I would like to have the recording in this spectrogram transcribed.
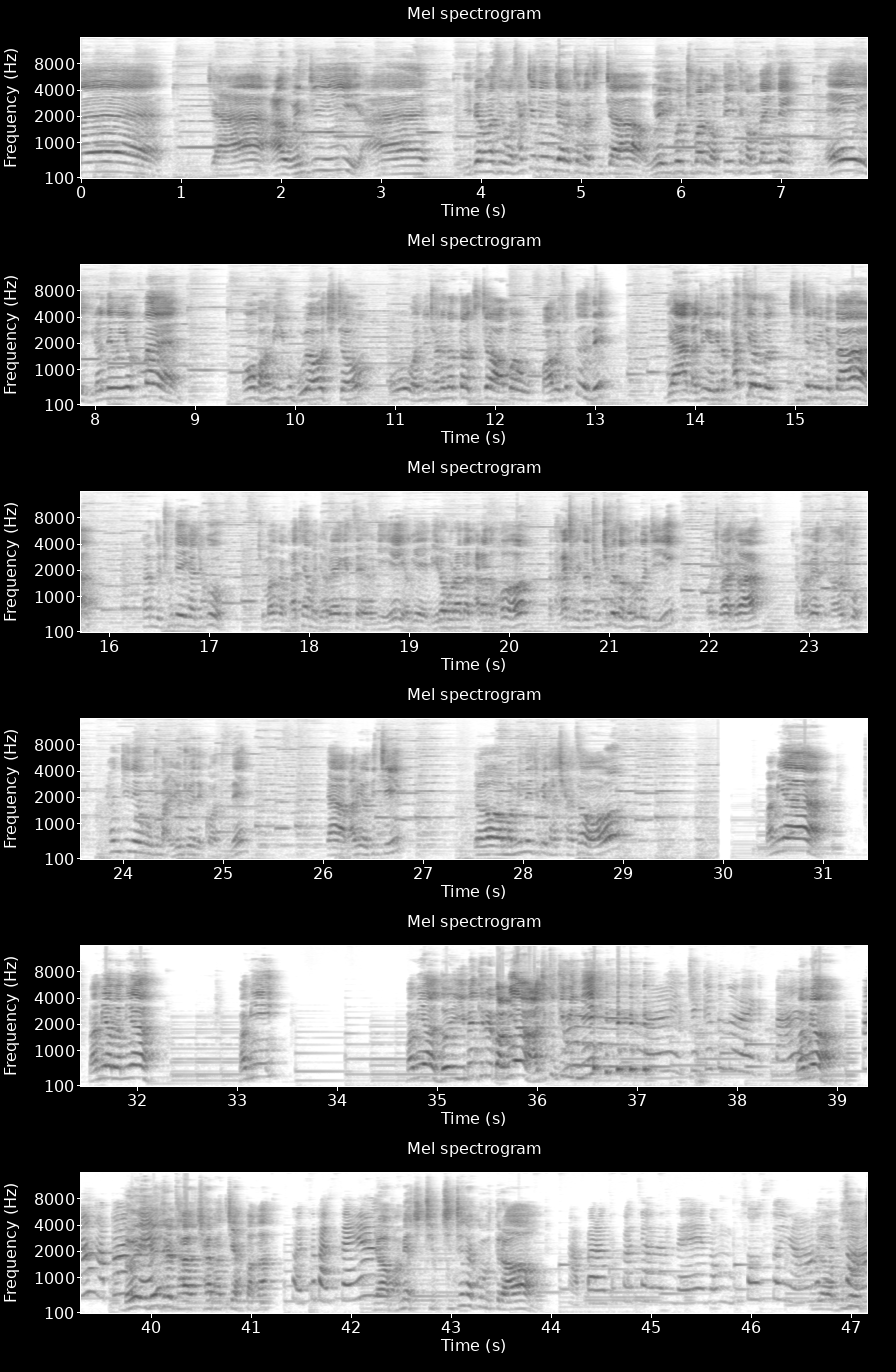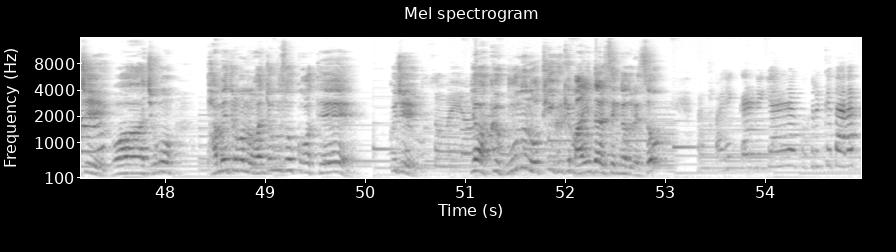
자 아 왠지 아 입양하세요. 삭제되는 줄 알았잖아 진짜. 왜 이번 주말은 업데이트가 없나 했네. 에이 이런 내용이었구만. 어 마미 이거 뭐야 진짜? 어 완전 잘해놨다 진짜. 아빠 마음에 쏙 드는데? 야 나중에 여기서 파티 열어도 진짜 재밌겠다. 사람들 초대해가지고 조만간 파티 한번 열어야겠어요. 여기 여기에 미러볼 하나 달아놓고 다 같이 여기서 춤추면서 노는 거지. 어 좋아 좋아. 자 마미한테 가가지고 편지 내용을 좀 알려줘야 될 것 같은데 야 마미 어딨지? 야 마미네 집에 다시 가서 마미야 마미야 마미야 마미 마미야 너의 이벤트를 마미야 아직도 뛰고 있니? 아, 챙겨서 놀아야겠다. 마미야 아빠 너의 이벤트를 다 잘 봤지 아빠가? 벌써 봤어요? 야 마미야 집 진짜 잘 꾸몄더라 아빠랑 똑같이 하는데 너무 무서웠어요. 야 무서웠지? 와 저거 밤에 들어가면 완전 무서울 것 같아 그지? 무서워요. 야 그 문은 어떻게 그렇게 많이 달 생각을 했어?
